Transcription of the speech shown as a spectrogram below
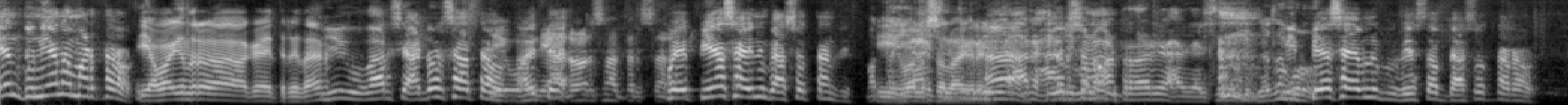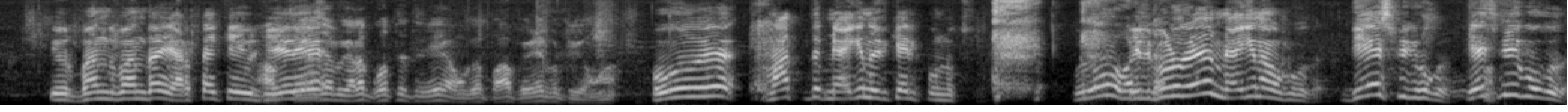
ಏನ್ ದುನಿಯಾನ ಮಾಡ್ತಾರ ಅವ್ರು. ಯಾವಾಗಿಂದ್ರ ಆಗೈತ್ರಿ ಇದ? ಈಗ ವರ್ಷ ಎರಡ್ ವರ್ಷ ಆತ ಪಿ ಎಸ್ ಐನು ಬ್ಯಾಸೋತಾನ್ರಿ. ಈ ಹೊಲ ಸಲುವಾಗಿ ಯಾರು ಹೆಸರು ಪಿ ಎಸ್ ಐನು ಬ್ಯಾಸೋತ್ತಾರ ಬ್ಯಾಸೋತಾರ ಅವ್ರು. ಇವ್ರು ಬಂದ್ ಬಂದ ಎರ್ತಕ್ಕೆ ಇವ್ರು ಹೇಳಿ ಎಲ್ಲ ಗೊತ್ತೈತ್ರಿ ಅವಾಗ ಪಾಪ ಹೇಳಿಬಿಟ್ಟಿವಿ ಅವ ಹೋಗುದು ಮತ್ ಮ್ಯಾಗಿನ ಅಧಿಕಾರಿ ಫೋನ್ ಇಲ್ಲಿ ಬಿಡುದ್ರೆ ಮ್ಯಾಗಿನ ಹೋಗುದು. ಡಿ ಎಸ್ ಪಿಗೆ ಹೋಗುದು ಎಸ್ ಪಿಗೆ ಹೋಗುದು.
